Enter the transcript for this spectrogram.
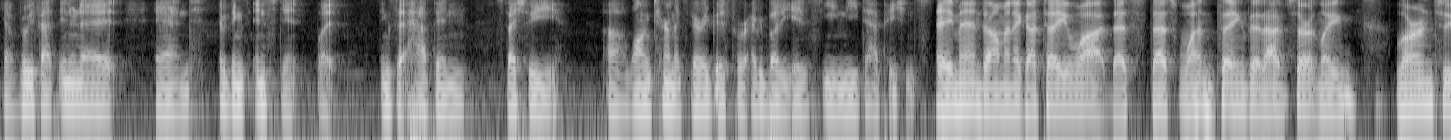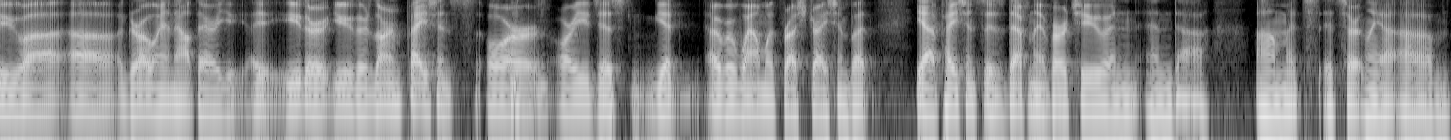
you have really fast internet, and everything's instant. But things that happen, especially uh, long term, that's very good for everybody. Is you need to have patience. Amen, Dominic. I tell you what, that's that's one thing that I've certainly learned to uh, uh, grow in out there. You, either you either learn patience or mm-hmm. or you just get overwhelmed with frustration. But yeah, patience is definitely a virtue, and and uh, um, it's it's certainly a, um,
